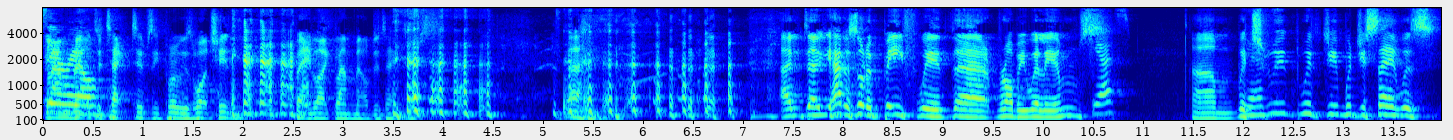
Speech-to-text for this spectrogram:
Glam Metal Detectives. He probably was watching. bet he liked Glam Metal Detectives. And uh, you had a sort of beef with uh, Robbie Williams. yes. Um, which Yes. would, would you would you say it was?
